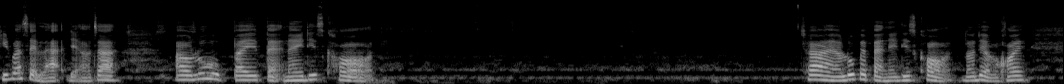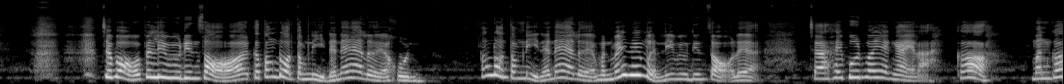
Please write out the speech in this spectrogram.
คิดว่าเสร็จแล้ว เดี๋ยวจะเอารูปไปแปะใน Discord ช่ เอารูปไปแปะใน Discord แล้วเดี๋ยวค่อย จะบอกว่าเป็นรีวิวดินสอ ก็ต้องโดนตำหนิแน่ๆเลยอะคุณ ต้องโดนตำหนิแน่ๆเลยมันไม่ได้เหมือนรีวิวดินสอเลยอะจะให้พูดว่ายังไงล่ะ ก็มันก็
